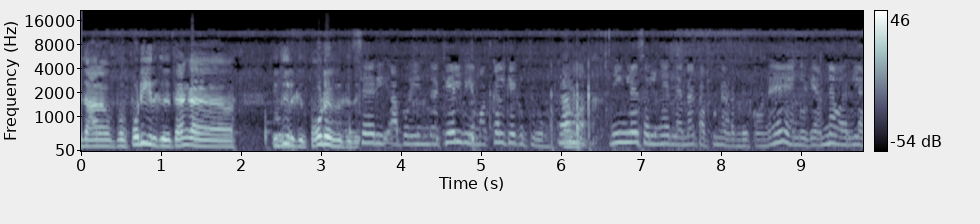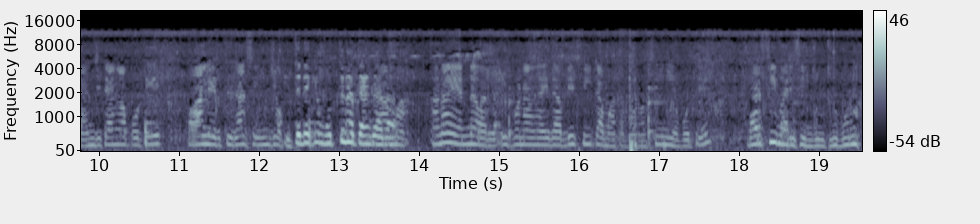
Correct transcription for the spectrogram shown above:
இது பொடி இருக்குது. தேங்காய் இது இருக்குது பவுடர் இருக்குது. சரி அப்போ இந்த கேள்வியை மக்களுக்கே கொடுத்துருவோம். நீங்களே சொல்லுங்க இதுல என்ன தப்பு நடந்திருக்கோன்னு எங்களுக்கு எண்ணெய் வரல? அஞ்சு தேங்காய் போட்டு பால் எடுத்து தான் செஞ்சோம். இத்தனைக்கு முத்துன தேங்காய் ஆமா. ஆனா எண்ணெய் வரல? இப்போ நாங்க இதை அப்படியே ஸ்வீட்டா மாத்த போறோம். சீனியை போட்டு பர்ஃபி மாதிரி செஞ்சு விட்டு போறோம்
